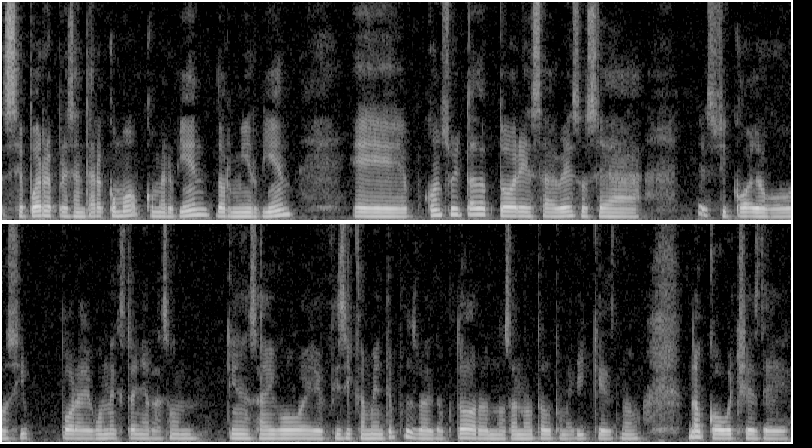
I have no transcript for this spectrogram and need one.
se puede representar como comer bien, dormir bien, consulta a doctores, ¿sabes? O sea, psicólogos, si por alguna extraña razón tienes algo eh, físicamente, pues va al doctor, nos anota automediques, no, no coaches de,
